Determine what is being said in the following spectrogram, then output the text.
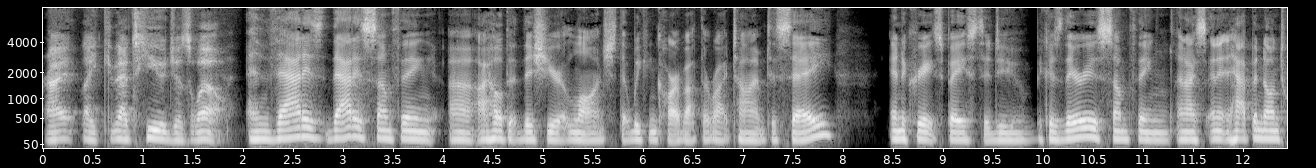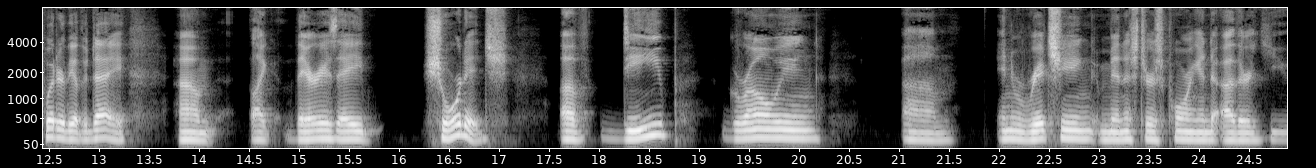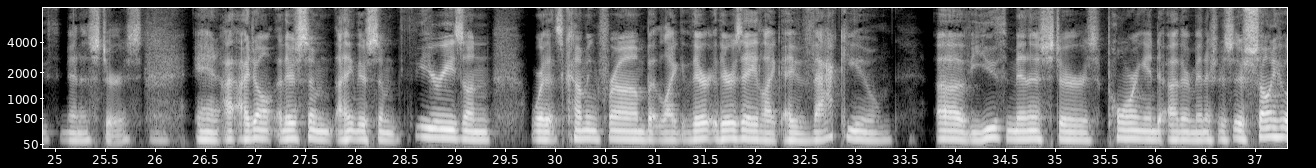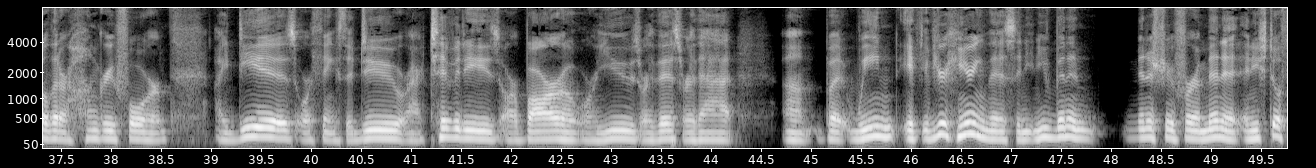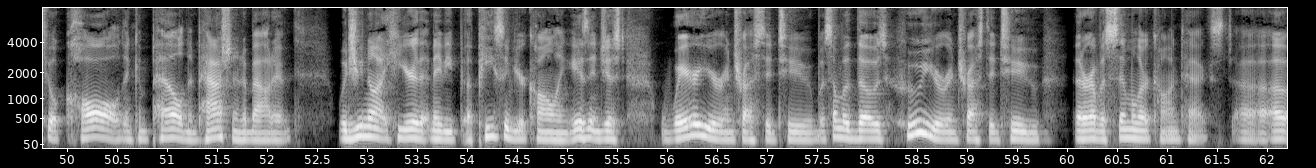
right? Like that's huge as well. and that is that is something uh, I hope that this year at launch that we can carve out the right time to say and to create space to do because there is something and I and it happened on Twitter the other day um, like there is a shortage of deep growing um, enriching ministers pouring into other youth ministers. And I, I don't there's some i think there's some theories on where that's coming from but like there there's a like a vacuum of youth ministers pouring into other ministers. There's so many people that are hungry for ideas or things to do or activities or borrow or use or this or that um, but we if, if you're hearing this and you've been in ministry for a minute and you still feel called and compelled and passionate about it would you not hear that maybe a piece of your calling isn't just where you're entrusted to, but some of those who you're entrusted to that are of a similar context, uh,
